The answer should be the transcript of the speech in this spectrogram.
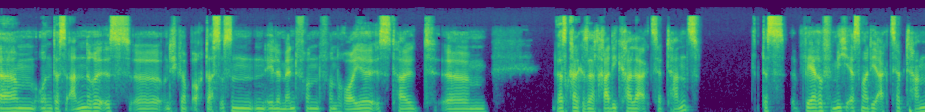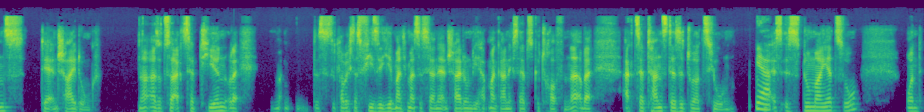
Ähm, und das andere ist, äh, und ich glaube auch das ist ein, ein, Element von, von Reue, ist halt, ähm, du hast gerade gesagt, radikale Akzeptanz. Das wäre für mich erstmal die Akzeptanz der Entscheidung. Ne? Also zu akzeptieren oder das ist, glaube ich, das Fiese hier. Manchmal ist es ja eine Entscheidung, die hat man gar nicht selbst getroffen. Ne? Aber Akzeptanz der Situation. Ja. Es ist nun mal jetzt so. Und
